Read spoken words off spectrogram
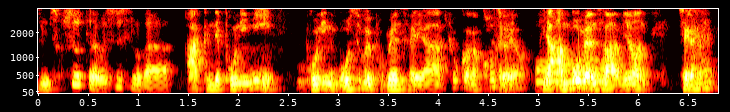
좀 쑥스럽더라고요 스스로가. 아 근데 본인이 본인 모습을 보면서 해야 효과가 커져요. 그래요? 그냥 어. 안 보면서 하면 제가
